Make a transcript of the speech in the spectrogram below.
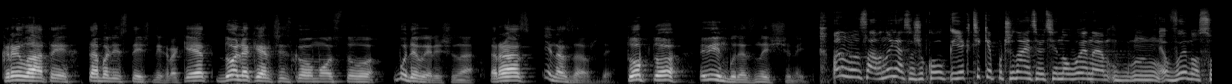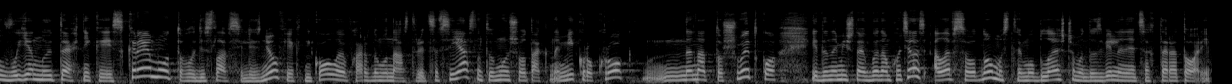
крилатих та балістичних ракет, доля Керченського мосту буде вирішена раз і назавжди. Тобто він буде знищений. Пане Владиславе, ну ясно, що коли як тільки починаються ці новини виносу воєнної техніки із Криму, то Владислав Селізньов, як ніколи, в гарному настрої. Це все ясно, тому що так на мікрокрок не надто швидко і динамічно, як би нам хотілося, але все одно ми стаємо ближчими до звільнення цих територій.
